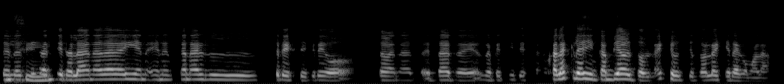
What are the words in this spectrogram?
Te lo Sí. La van a dar ahí en, en el canal 13, creo. La van a dar, repetir esa. Ojalá que le hayan cambiado el doblaje, porque el doblaje era como la.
